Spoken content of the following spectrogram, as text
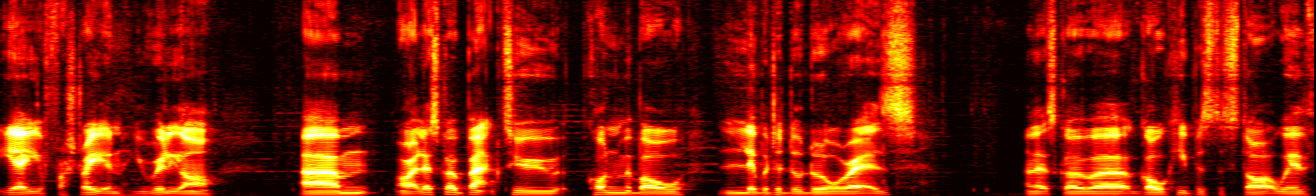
yeah, you're frustrating. You really are. Um, all right, let's go back to CONMEBOL Libertadores. And let's go uh, goalkeepers to start with.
